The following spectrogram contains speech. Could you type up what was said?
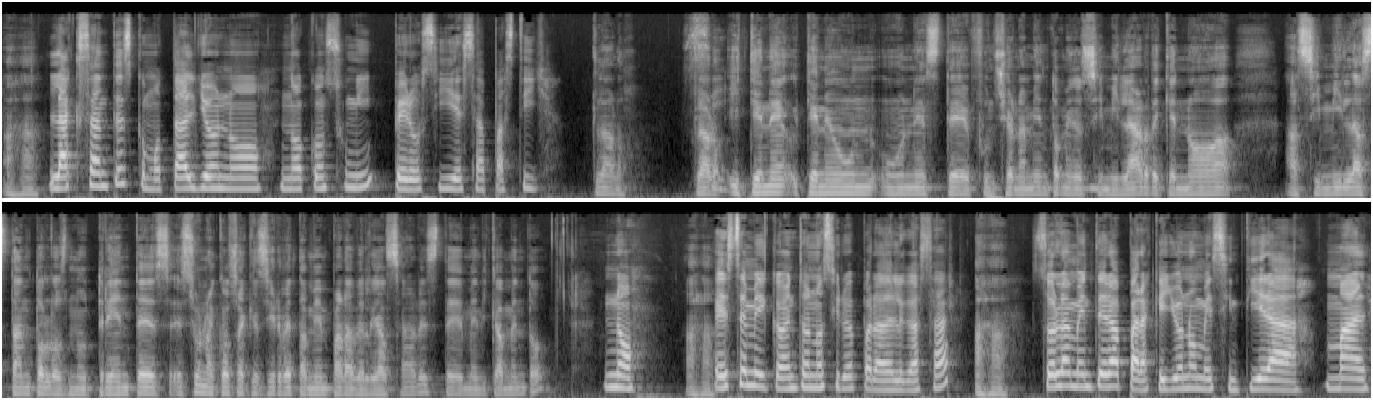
Ajá. Laxantes como tal yo no, no consumí, pero sí esa pastilla. Claro, claro. Y tiene, tiene un, un este funcionamiento medio similar de que no asimilas tanto los nutrientes. ¿Es una cosa que sirve también para adelgazar este medicamento? No. Ajá. Este medicamento no sirve para adelgazar. Ajá. Solamente era para que yo no me sintiera mal.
